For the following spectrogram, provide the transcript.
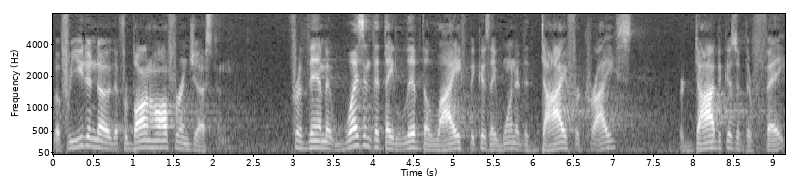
But for you to know that for Bonhoeffer and Justin, for them, it wasn't that they lived a life because they wanted to die for Christ or die because of their faith.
